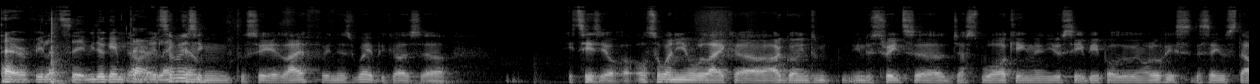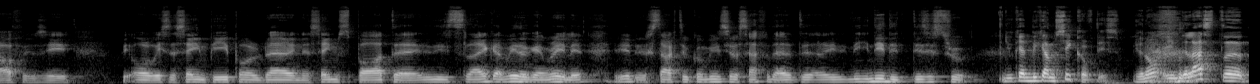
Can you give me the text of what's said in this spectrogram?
therapy, let's say video game Yeah, therapy. it's like um, amazing to see life in this way because uh, it's easy. Also, when you like uh, are going to in the streets, uh, just walking, and you see people doing all of this the same stuff. You see always the same people there in the same spot. Uh, it's like a video game, really. You start to convince yourself that uh, indeed this is true. you can become sick of this. You know, in the last uh,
